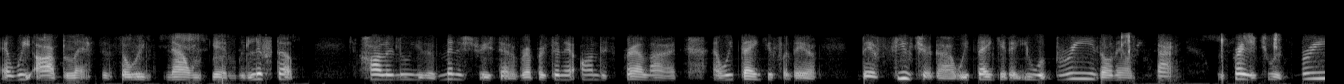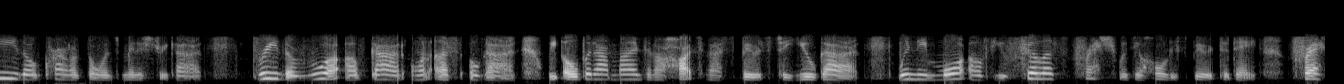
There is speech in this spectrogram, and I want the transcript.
and we are blessed. And so we now again we lift up hallelujah, the ministries that are represented on this prayer line. And we thank you for their their future, God. We thank you that you would breathe on them, God. We pray that you would breathe on Crown of Thorns ministry, God. Breathe the ruah of God on us, oh God. We open our minds and our hearts and our spirits to you, God. We need more of you. Fill us fresh with your Holy Spirit today. Fresh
